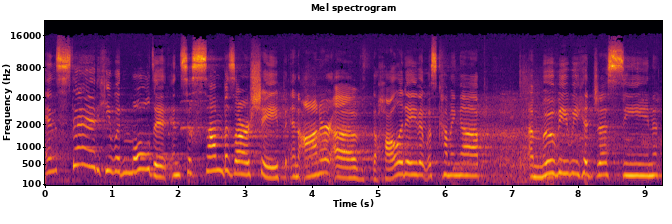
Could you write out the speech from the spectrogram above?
Instead, he would mold it into some bizarre shape in honor of the holiday that was coming up, a movie we had just seen,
